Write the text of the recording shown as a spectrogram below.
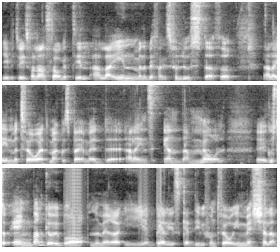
givetvis från landslaget till alla in, men det blev faktiskt förlust där för Alain med 2-1. Marcus Berg med eh, Alains enda mål. Eh, Gustav Engvall går ju bra numera i belgiska division 2 i Mechelen.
